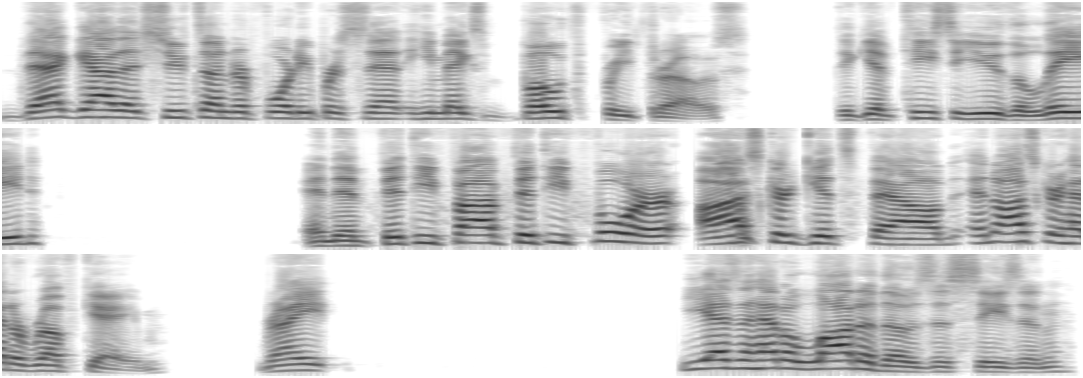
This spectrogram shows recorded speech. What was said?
That guy that shoots under 40%, he makes both free throws to give TCU the lead. And then 55 54, Oscar gets fouled, and Oscar had a rough game, right? He hasn't had a lot of those this season.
